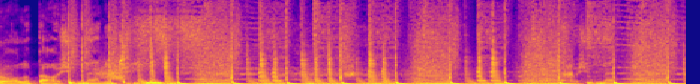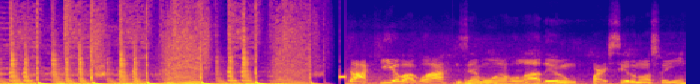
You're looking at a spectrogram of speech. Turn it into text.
All about humanity. Tá aqui a Baguá, fizemos uma rolada, eu e um parceiro nosso aí.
